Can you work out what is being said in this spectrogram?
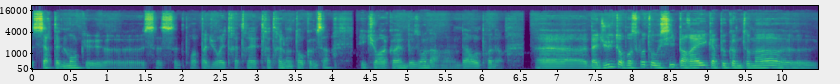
certainement que ça, ne pourra pas durer très très très très longtemps comme ça et qu'il y aura quand même besoin d'un repreneur. Euh, bah, t'en penses quoi toi aussi? Pareil, qu'un peu comme Thomas, euh,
